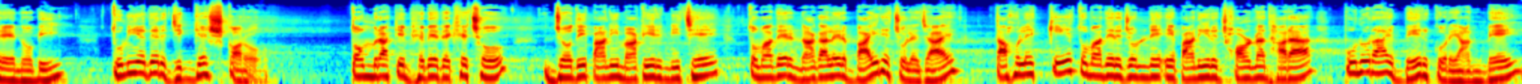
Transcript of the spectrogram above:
হে নবী, তুমি এদের জিজ্ঞেস করো। তোমরা কি ভেবে দেখেছ, যদি পানি মাটির নিচে তোমাদের নাগালের বাইরে চলে যায়, তাহলে কে তোমাদের জন্যে এ পানির ঝর্ণাধারা পুনরায় বের করে আনবে?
